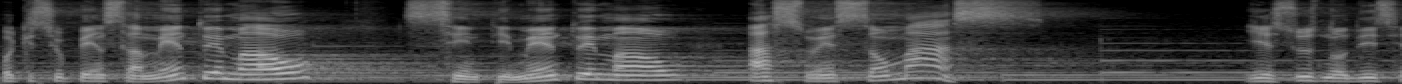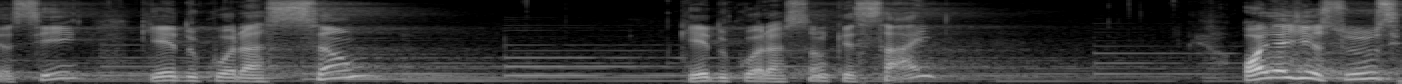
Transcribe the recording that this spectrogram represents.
Porque se o pensamento é mau, sentimento é mau, ações são más. Jesus nos disse assim, que é do coração, que é do coração que sai Olha Jesus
